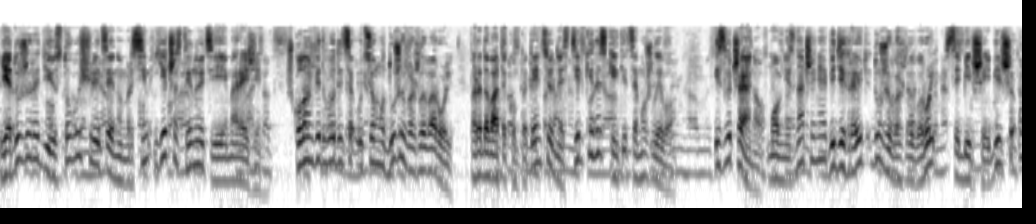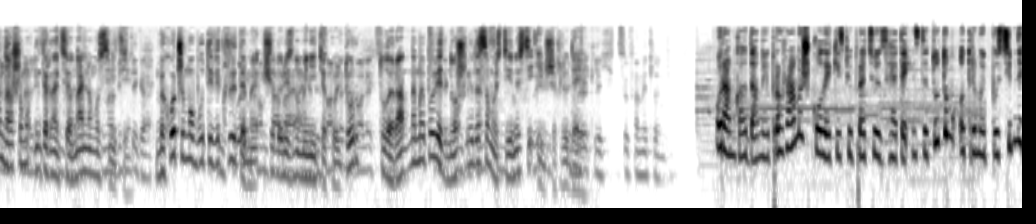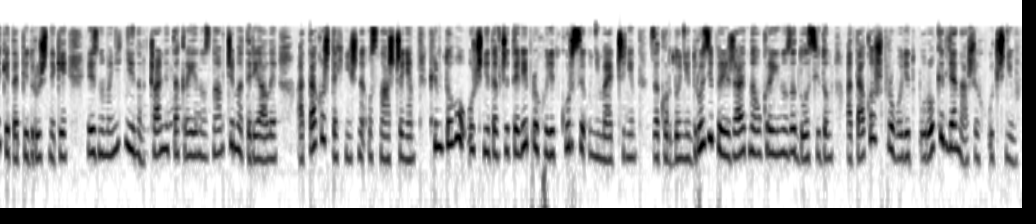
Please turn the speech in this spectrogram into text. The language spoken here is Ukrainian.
Я дуже радію з того, що ліцей номер 7 є частиною цієї мережі. Школам відводиться у цьому дуже важлива роль передавати компетенцію настільки, наскільки це можливо. І звичайно, мовні значення відіграють дуже важливу роль все більше і більше у нашому інтернаціональному світі. Ми хочемо бути відкритими щодо різноманіття культур, толерантними по відношенню до самостійності інших людей. У рамках даної програми школи, які співпрацюють з гете інститутом, отримують посібники та підручники, різноманітні навчальні та країнознавчі матеріали, а також технічне оснащення. Крім того, учні та вчителі проходять курси у Німеччині. Закордонні друзі приїжджають на Україну за досвідом, а також проводять уроки для наших учнів.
